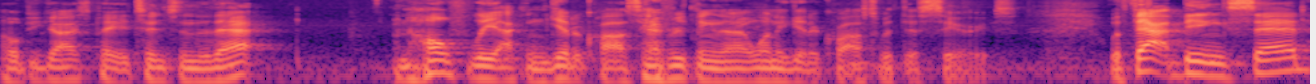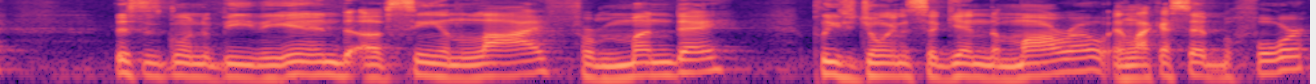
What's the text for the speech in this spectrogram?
hope you guys pay attention to that. And hopefully I can get across everything that I want to get across with this series. With that being said, this is going to be the end of CN Live for Monday. Please join us again tomorrow. And like I said before,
